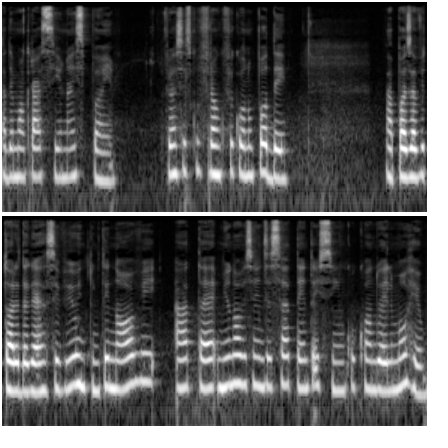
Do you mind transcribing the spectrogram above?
a democracia na Espanha. Francisco Franco ficou no poder após a vitória da Guerra Civil em 39 até 1975, quando ele morreu.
